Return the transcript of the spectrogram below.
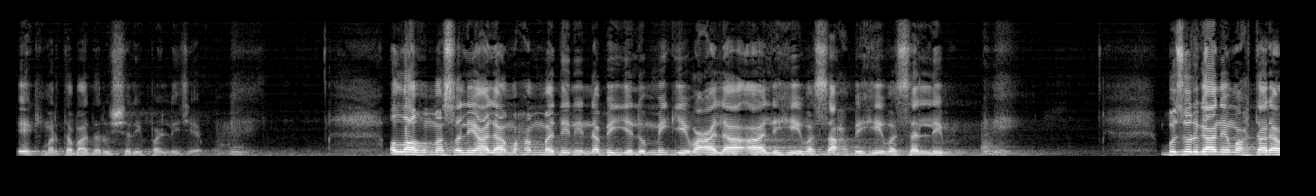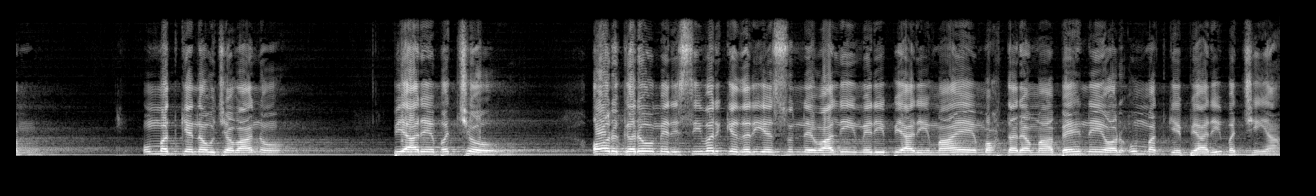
ایک مرتبہ در الشریف پڑھ لیجیے۔ اللہم صلی علی محمد نبی الامی وعلی آلہ وصحبہ وسلم. بزرگان محترم، امت کے نوجوانوں، پیارے بچوں اور گھروں میں ریسیور کے ذریعے سننے والی میری پیاری مائیں، محترمہ بہنیں اور امت کی پیاری بچیاں۔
